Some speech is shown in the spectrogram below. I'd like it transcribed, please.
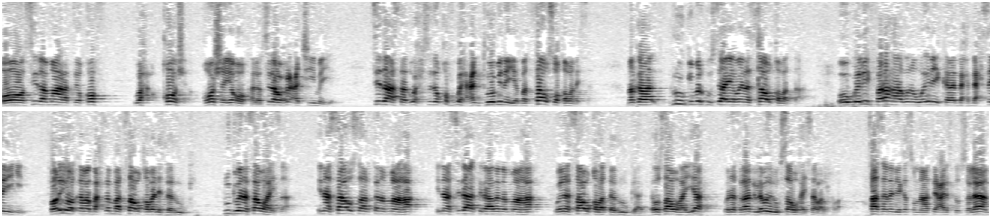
Oo sida maaragtay qof qooshaya oo kale sidaa wax u cajiimaya sidaasaad sida qof wax cantoominaya baad saa u soo qabanaysa. Marka ruuggii markuu saaya waa inaad saa u qabataa oo weli farahaaguna waa inay kala baxbaxsan yihiin. Farihoo kala baxsan baad saa u qabanaysaa ruuggi ruuggi waa inaad saa u haysaa. Inaad saa u saartana maaha inaad sidaa tirahdana maaha waa inaad saa u qabataa ruuggaaga oo saa u haya waa inaad salaadii labada ruug saa u haysaa baa la rabaa. Saasaa nabiga ka sugnaatay alayh salatu wasalaam.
